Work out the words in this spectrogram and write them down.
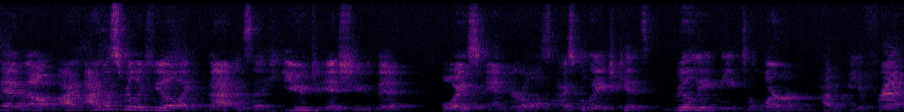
and um, I, I just really feel like that is a huge issue that boys and girls, high school age kids, really need to learn how to be a friend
